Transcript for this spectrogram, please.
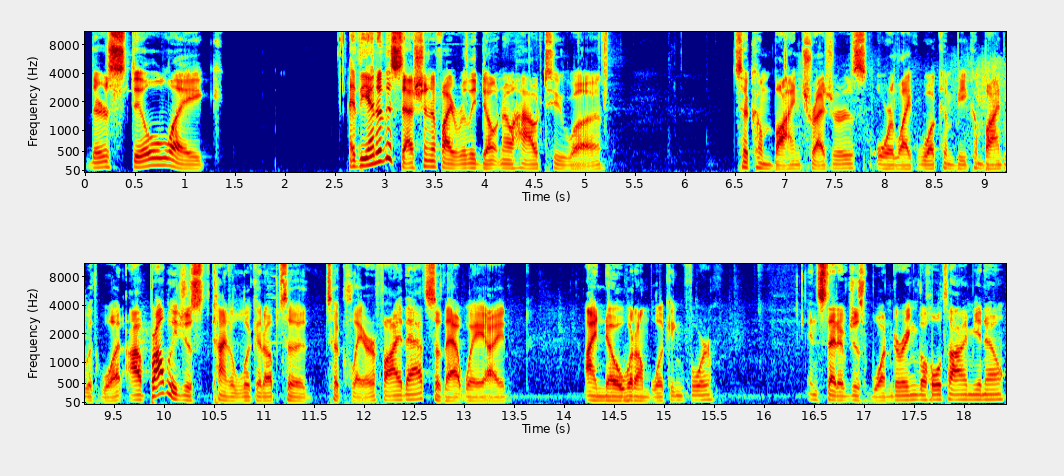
There's still like at the end of the session, if I really don't know how to uh to combine treasures or like what can be combined with what, I'll probably just kind of look it up to to clarify that so that way I I know what I'm looking for instead of just wondering the whole time, you know?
